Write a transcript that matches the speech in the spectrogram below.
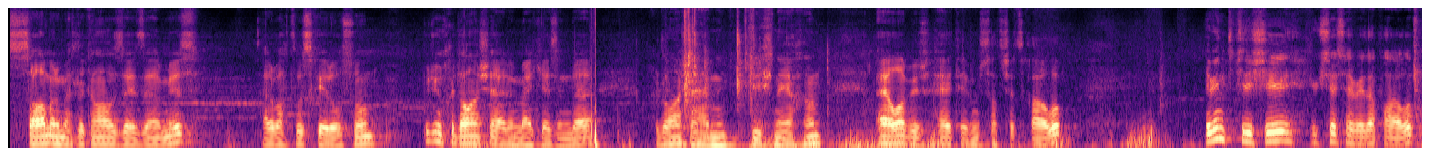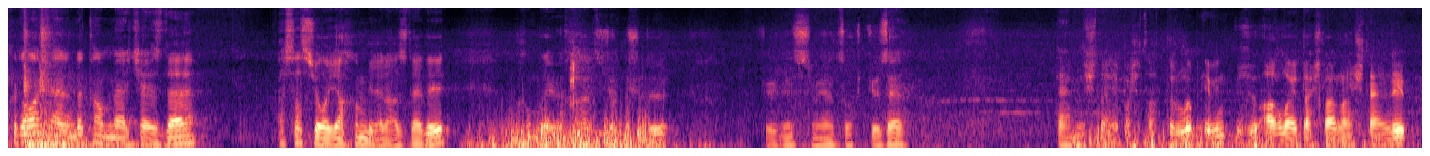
Salam hörmətli kanal izləyicilərimiz. Hər vaxtınız xeyir olsun. Bu gün Xırdalan şəhərinin mərkəzində, Xırdalan şəhərinin girişinə yaxın əla bir həyət evimiz satışa çıxarılıb. Evin tikilişi yüksək səviyyədə aparılıb. Xırdalan şəhərində tam mərkəzdə, əsas yola yaxın bir ərazidədir. Baxın bu evin xarici görünüşüdür. Gördüyünüz kimi yəni çox gözəl dəmir işləri başa çatdırılıb. Evin üzü ağlay daşlarla işlənilib.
